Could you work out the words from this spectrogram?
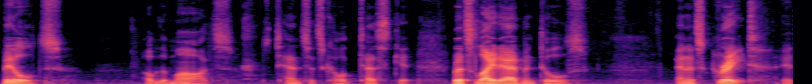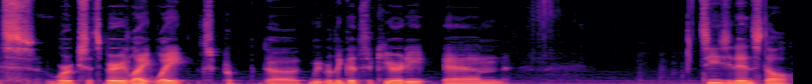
builds of the mods. Hence it's called test kit. But it's light admin tools and it's great. It's works. It's very lightweight. It's uh, really good security and it's easy to install.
